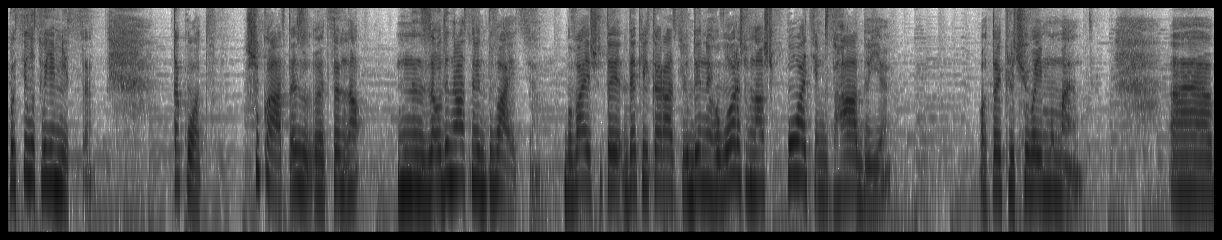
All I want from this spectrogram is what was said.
посіло своє місце. Так от, шукати це на, за один раз не відбувається. Буває, що ти декілька разів з людиною говориш, вона аж потім згадує отой ключовий момент. Е,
